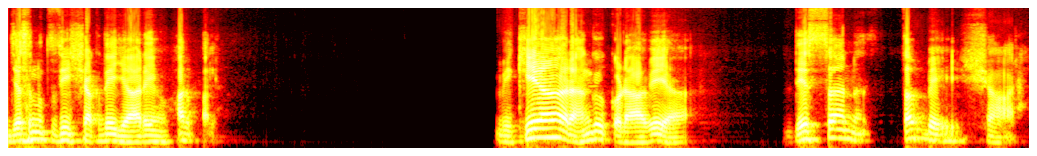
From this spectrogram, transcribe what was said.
ਜਿਸ ਨੂੰ ਤੁਸੀਂ ਛਕਦੇ ਜਾ ਰਹੇ ਹੋ ਹਰ ਪਲ। ਵਿਖਿਆ ਰੰਗ ਕੁੜਾਵਿਆ, ਦਿਸਨ ਸਭੇ ਛਾਰ।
